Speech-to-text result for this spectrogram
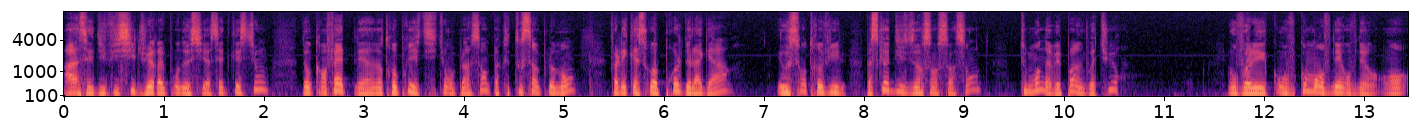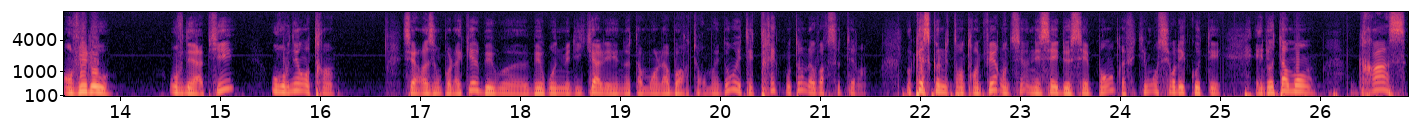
Ah, c'est difficile, je vais répondre aussi à cette question. Donc, en fait, l'entreprise est située en plein centre parce que tout simplement, il fallait qu'elle soit proche de la gare et au centre-ville. Parce que 1960, tout le monde n'avait pas une voiture. On comment on venait? On venait en, en vélo, on venait à pied ou on venait en train. C'est la raison pour laquelle euh, Bébroun Médical et notamment laboratoire Meudon étaient très contents d'avoir ce terrain. Donc qu'est-ce qu'on est en train de faire? On, essaye de s'épandre effectivement sur les côtés. Et notamment grâce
